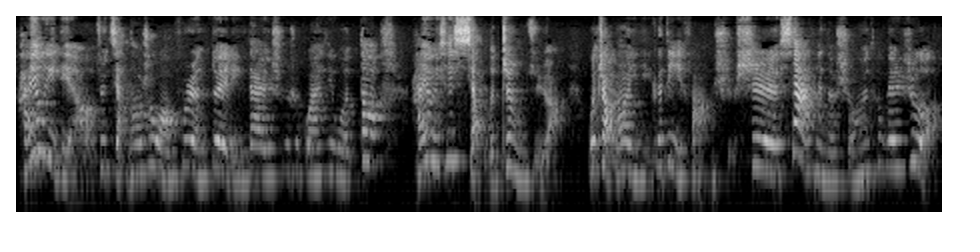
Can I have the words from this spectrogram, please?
还有一点啊，就讲到说王夫人对林黛玉是不是关心，我倒还有一些小的证据啊。我找到一个地方是是夏天的时候，因为特别热。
